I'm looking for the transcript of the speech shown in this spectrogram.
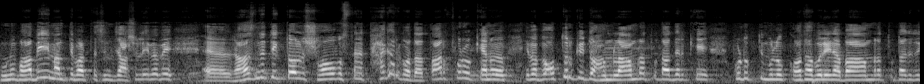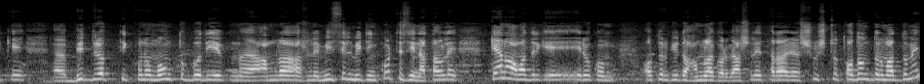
কোনোভাবেই মানতে পারতেছেন যে আসলে এভাবে রাজনৈতিক দল সহ অবস্থানে থাকার কথা তারপরেও কেন এভাবে অতর্কিত হামলা? আমরা তো তাদেরকে কটুক্তিমূলক কথা বলি না বা আমরা তো তাদেরকে আহ, কোনো মন্তব্য দিয়ে আমরা আসলে মিছিল মিটিং করতেছি না। তাহলে কেন আমাদেরকে এরকম অতর্কিত হামলা করবে? আসলে তারা সুষ্ঠু তদন্তর মাধ্যমে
